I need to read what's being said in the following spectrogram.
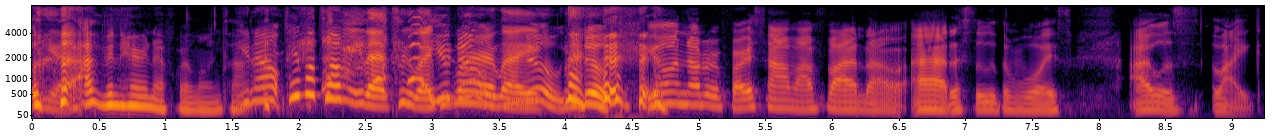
you. Yeah. I've been hearing that for a long time. You know, people tell me that too. Like you people do, are like, you do, you do. You don't know the first time I find out I had a soothing voice. I was like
